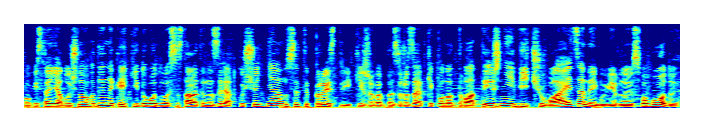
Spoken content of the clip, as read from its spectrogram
бо після яблучного годинника, який доводилося ставити на зарядку щодня, носити пристрій, який живе без розетки понад 2 тижні, відчувається неймовірною свободою.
